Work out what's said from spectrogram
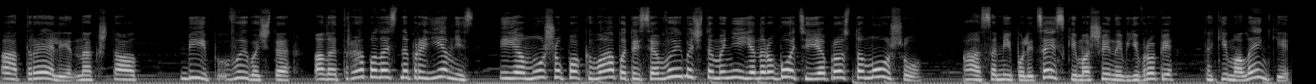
а трелі на кшталт. Біп, вибачте, але трапилась неприємність, і я мушу поквапитися. Вибачте мені, я на роботі, я просто мушу. А самі поліцейські машини в Європі такі маленькі,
